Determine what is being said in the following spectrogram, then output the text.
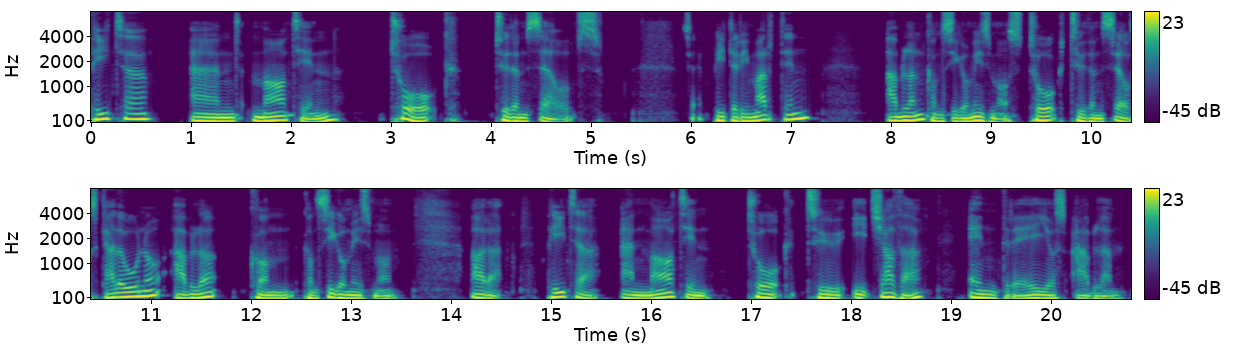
Peter and Martin talk to themselves. Peter y Martin hablan consigo mismos, talk to themselves. Cada uno habla con consigo mismo. Ahora, Peter and Martin talk to each other. Entre ellos hablan.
